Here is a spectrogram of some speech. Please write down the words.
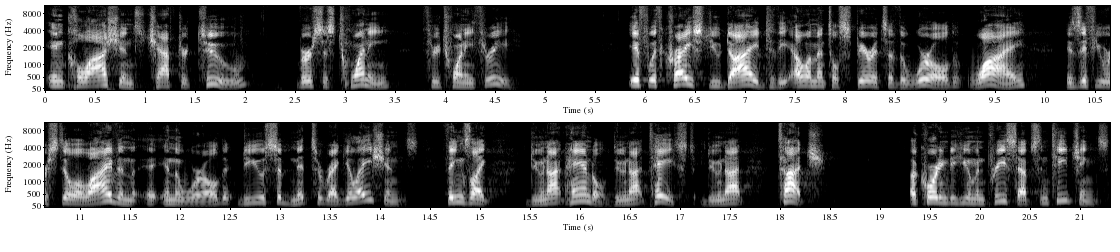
in Colossians chapter 2, verses 20 through 23. If with Christ you died to the elemental spirits of the world, why, as if you were still alive in the, in the world, do you submit to regulations? Things like do not handle, do not taste, do not touch, according to human precepts and teachings.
